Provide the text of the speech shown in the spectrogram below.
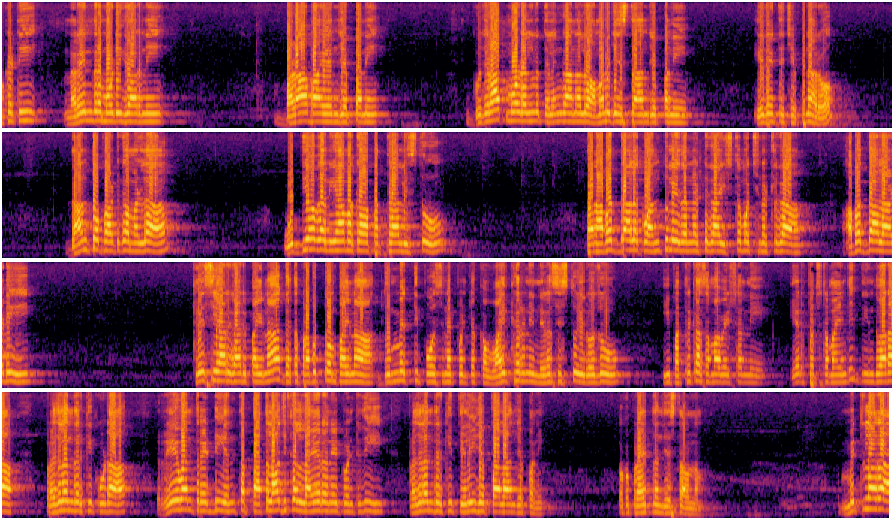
ఒకటి నరేంద్ర మోడీ గారిని బడాబాయ్ అని చెప్పని గుజరాత్ మోడల్ను తెలంగాణలో అమలు చేస్తా అని చెప్పని ఏదైతే చెప్పినారో దాంతో పాటుగా మళ్ళా ఉద్యోగ నియామక పత్రాలు ఇస్తూ తన అబద్ధాలకు అంతు లేదన్నట్టుగా ఇష్టం వచ్చినట్లుగా అబద్ధాలాడి కేసీఆర్ గారి పైన గత ప్రభుత్వం పైన దుమ్మెత్తి పోసినటువంటి ఒక వైఖరిని నిరసిస్తూ ఈరోజు ఈ పత్రికా సమావేశాన్ని ఏర్పరచడమైంది దీని ద్వారా ప్రజలందరికీ కూడా రేవంత్ రెడ్డి ఎంత పాథలాజికల్ లయర్ అనేటువంటిది ప్రజలందరికీ తెలియజెప్పాలా అని చెప్పని ఒక ప్రయత్నం చేస్తూ ఉన్నాం. మిత్రులారా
